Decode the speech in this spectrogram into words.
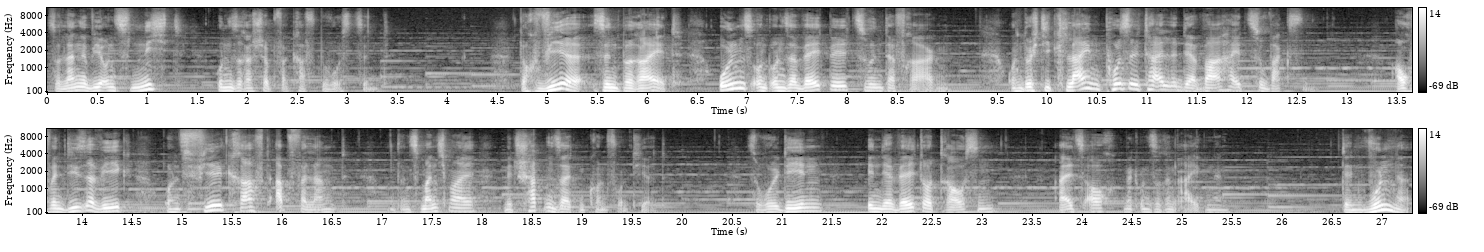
solange wir uns nicht unserer Schöpferkraft bewusst sind. Doch wir sind bereit, uns und unser Weltbild zu hinterfragen und durch die kleinen Puzzleteile der Wahrheit zu wachsen. Auch wenn dieser Weg uns viel Kraft abverlangt und uns manchmal mit Schattenseiten konfrontiert. Sowohl denen in der Welt dort draußen als auch mit unseren eigenen. Denn Wunder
